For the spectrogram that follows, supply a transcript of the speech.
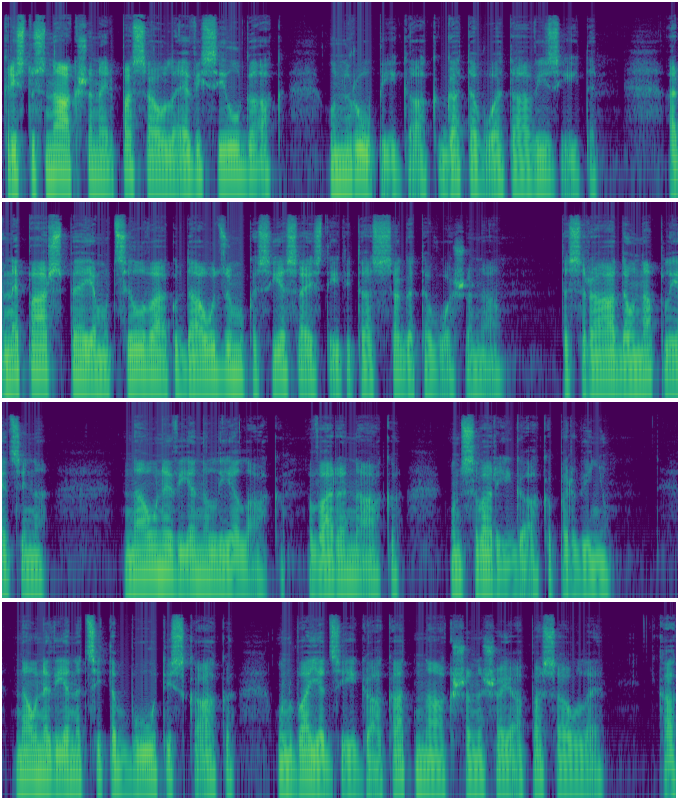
Kristus nākšana ir pasaulē visilgāk un rūpīgāk gatavotā vizīte, ar nepārspējamu cilvēku daudzumu, kas iesaistīti tās sagatavošanā. Tas rāda un apliecina, nav neviena lielāka, varenāka un svarīgāka par viņu. Nav neviena cita būtiskāka un vajadzīgāka atnākšana šajā pasaulē, kā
